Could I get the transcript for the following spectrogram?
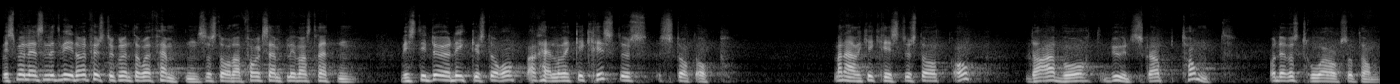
Hvis vi leser litt videre i 1. Korinterbrev 15, så står det f.eks. i vers 13 Hvis de døde ikke står opp, er heller ikke Kristus stått opp. Men er ikke Kristus stått opp, da er vårt budskap tomt, og deres tro er også tom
